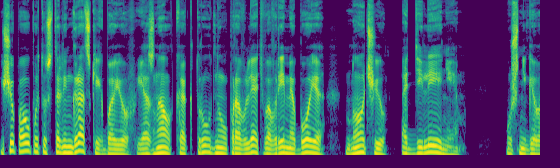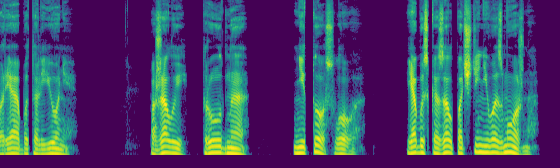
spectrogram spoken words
Еще по опыту сталинградских боев я знал, как трудно управлять во время боя ночью отделением, уж не говоря о батальоне. Пожалуй, трудно не то слово. Я бы сказал, почти невозможно,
